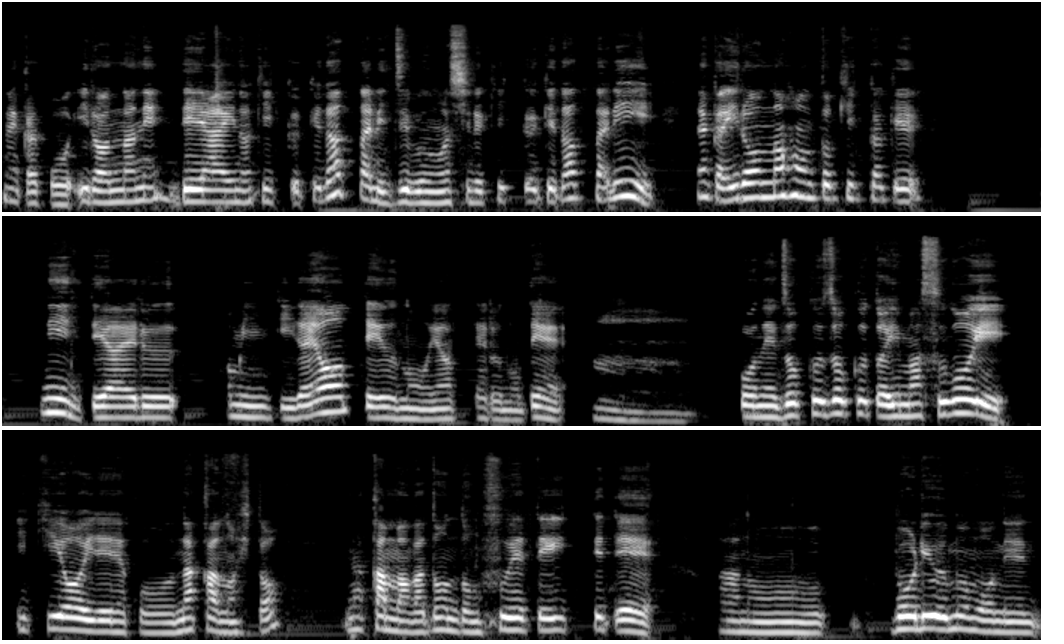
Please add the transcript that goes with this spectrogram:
なんかこう、いろんなね、出会いのきっかけだったり、自分を知るきっかけだったり、なんかいろんな本当きっかけに出会えるコミュニティだよっていうのをやってるので、うん。こうね、続々と今すごい勢いで、こう、中の人、仲間がどんどん増えていってて、あのーボリュームもね、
